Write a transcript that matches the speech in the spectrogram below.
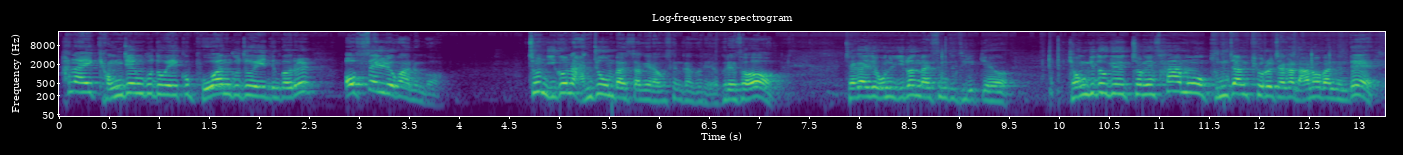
하나의 경쟁 구도에 있고 보완 구조에 있는 거를 없애려고 하는 거. 전 이거는 안 좋은 발상이라고 생각을 해요. 그래서 제가 이제 오늘 이런 말씀도 드릴게요. 경기도교육청의 사무 분장표를 제가 나눠봤는데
